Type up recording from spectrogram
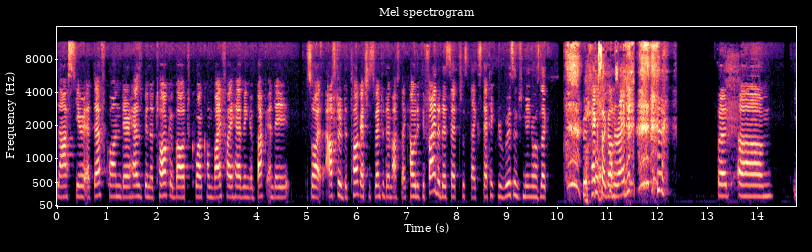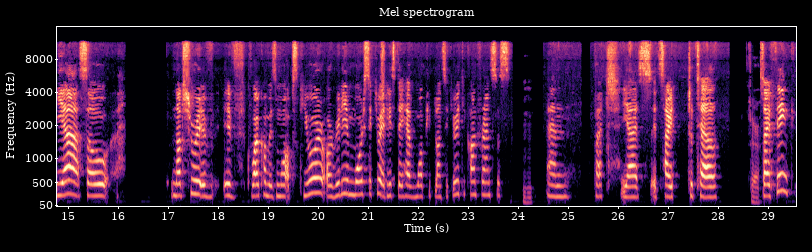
last year at DEF CON, there has been a talk about Qualcomm Wi-Fi having a bug and they, so I, after the talk, I just went to them, asked like, how did you find it? They said just like static reverse engineering. I was like, with Hexagon, right? but, um, yeah, so not sure if, if Qualcomm is more obscure or really more secure. At least they have more people on security conferences. Mhm. And, but yeah, it's, it's hard to tell. Fair. So I think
